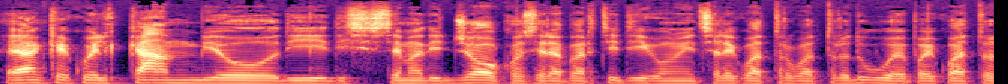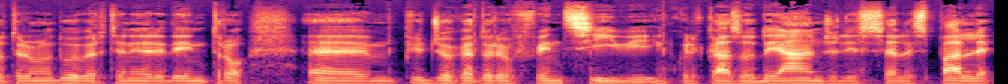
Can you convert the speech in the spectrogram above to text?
e anche quel cambio di, di, sistema di gioco, si era partiti con un iniziale 4-4-2, poi 4-3-1-2 per tenere dentro eh, più giocatori offensivi, in quel caso De Angelis alle spalle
